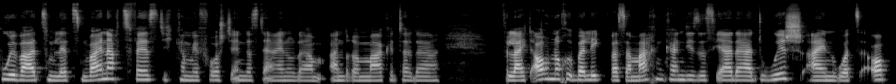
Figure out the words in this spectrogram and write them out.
cool war zum letzten Weihnachtsfest. Ich kann mir vorstellen, dass der ein oder andere Marketer da vielleicht auch noch überlegt, was er machen kann dieses Jahr. Da hat Wish ein WhatsApp,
